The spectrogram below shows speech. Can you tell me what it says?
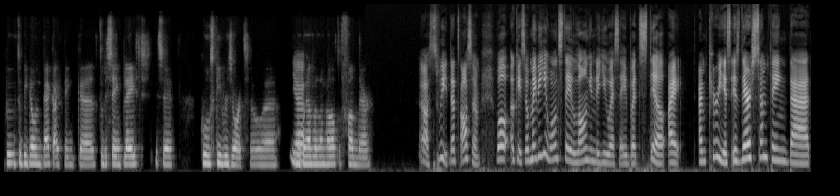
good to be going back. I think uh, to the same place. It's a cool ski resort, so uh, yeah, we'll have a, a lot of fun there. Oh, sweet. That's awesome. Well, okay, so maybe you won't stay long in the USA, but still, I I'm curious, is there something that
